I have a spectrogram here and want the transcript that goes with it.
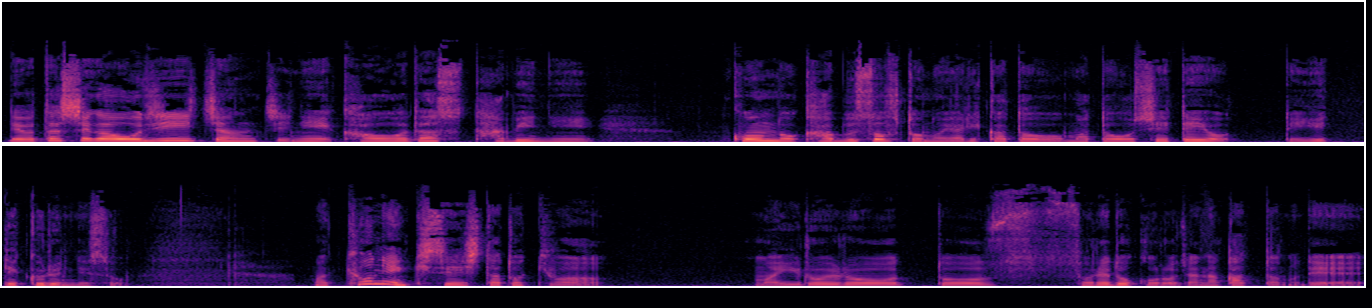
で私がおじいちゃん家に顔を出すたびに今度株ソフトのやり方をまた教えてよって言ってくるんですよ。まあ、去年帰省した時はまあいろいろとそれどころじゃなかったので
